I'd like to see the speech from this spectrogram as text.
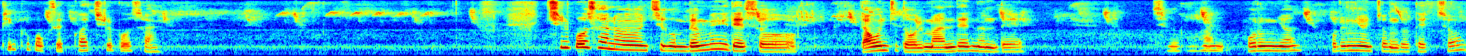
핑크 복색화 칠보산 칠보산은 지금 명명이 돼서 나온 지도 얼마 안 됐는데 지금 한 5, 6년? 5, 6년 정도 됐죠.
